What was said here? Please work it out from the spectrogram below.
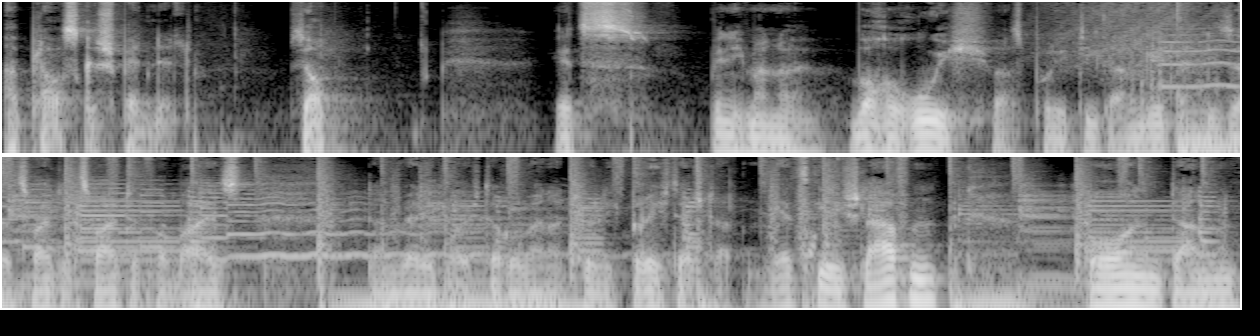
Applaus gespendet. So, jetzt bin ich mal eine Woche ruhig, was Politik angeht. Wenn dieser zweite, zweite vorbei ist, dann werde ich euch darüber natürlich Bericht erstatten. Jetzt gehe ich schlafen und dann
